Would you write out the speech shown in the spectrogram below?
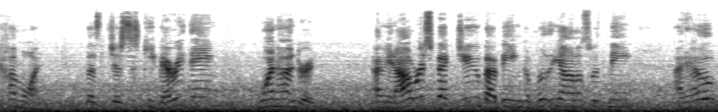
come on. Let's just, keep everything 100. I mean, I'll respect you by being completely honest with me. I'd hope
